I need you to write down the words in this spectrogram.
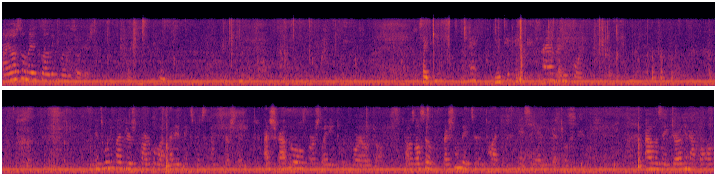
I also made clothing for the soldiers. Take, okay, new ticket. I am Betty Ford. In of political life, I didn't expect to become First Lady. I described the role of First Lady in 24 hour job. I was also a professional dancer and taught dance to handicapped children. I was a drug and alcohol.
